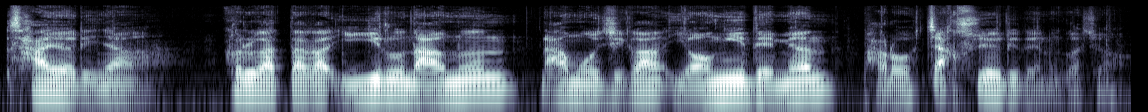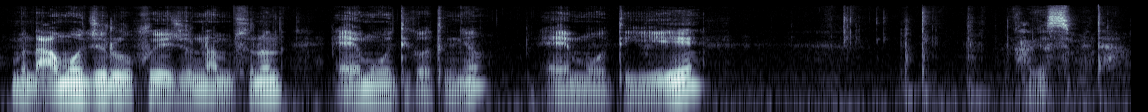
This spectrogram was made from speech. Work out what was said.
4열이냐, 그걸 갖다가 2로 나눈 나머지가 0이 되면 바로 짝수열이 되는 거죠. 나머지를 구해주는 함수는 MOD거든요. MOD 가겠습니다.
